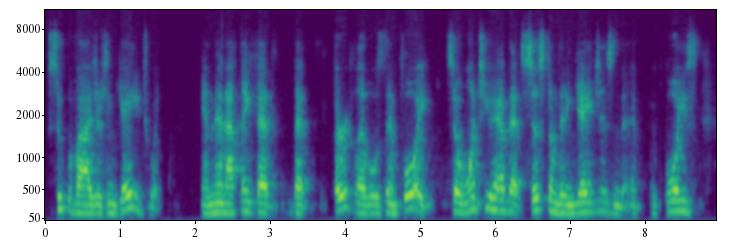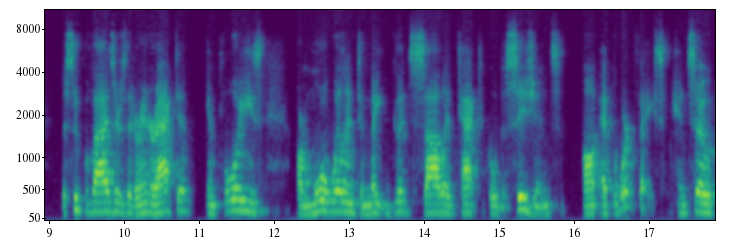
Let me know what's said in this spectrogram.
supervisors engage with them. And then I think that that third level is the employee. So once you have that system that engages and the employees, the supervisors that are interactive, employees are more willing to make good, solid tactical decisions on, at the workplace. And so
